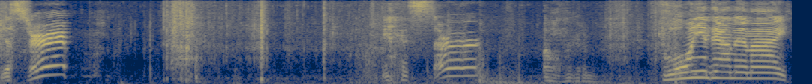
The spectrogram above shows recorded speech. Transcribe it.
Yes, sir. yes, sir. Oh, look at him. Flying down there, mate.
